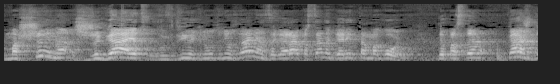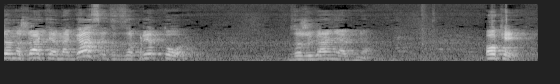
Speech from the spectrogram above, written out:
машина сжигает в двигателе внутреннего здания, загорает, постоянно горит там огонь. Ты постоянно, каждое нажатие на газ это запрет Тор. Зажигание огня. Окей.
